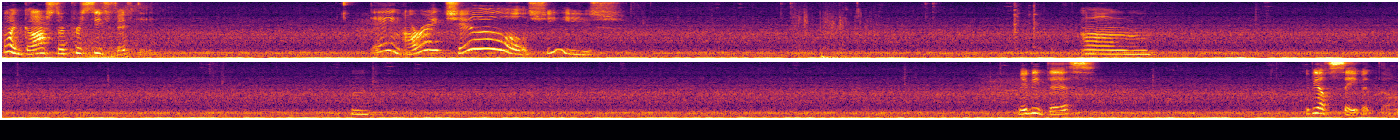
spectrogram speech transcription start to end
Oh my gosh, they're prestige 50. Dang, alright, chill. Sheesh. Um... Hmm. Maybe this. Maybe I'll save it though.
